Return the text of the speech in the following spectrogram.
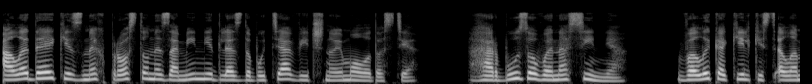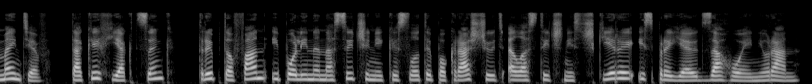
але деякі з них просто незамінні для здобуття вічної молодості. Гарбузове насіння. Велика кількість елементів, таких як цинк, триптофан і поліненасичені кислоти покращують еластичність шкіри і сприяють загоєнню ран.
